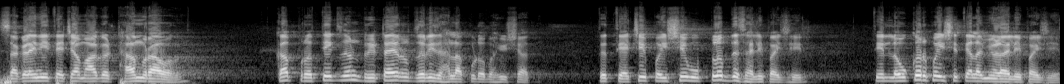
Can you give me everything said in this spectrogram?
सगळ्यांनी त्याच्या मागं ठाम राहावं का प्रत्येकजण रिटायर जरी झाला पुढं भविष्यात तर त्याचे पैसे उपलब्ध झाले पाहिजे ते लवकर पैसे त्याला मिळाले पाहिजे.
